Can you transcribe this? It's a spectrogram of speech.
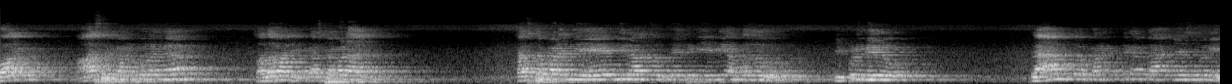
వాళ్ళ ఆశకు అనుకూలంగా చదవాలి కష్టపడాలి. కష్టపడింది ఏమి రాదు చేతికి ఏమీ అందదు. ఇప్పుడు మీరు ప్లాన్తో కరెక్ట్గా ప్లాన్ చేసుకుని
